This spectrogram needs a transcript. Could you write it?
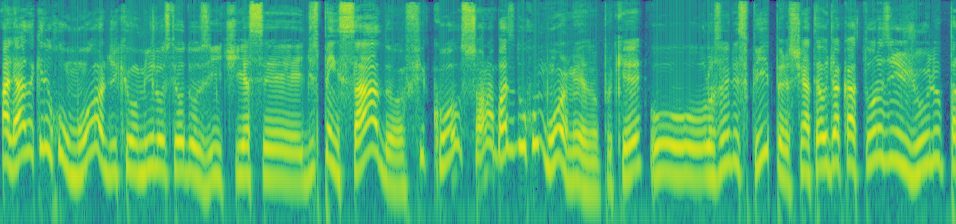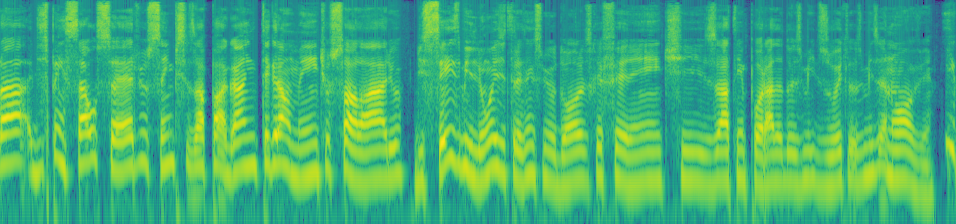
Aliás, aquele rumor de que o Milos Teodosic ia ser dispensado ficou só na base do rumor mesmo, porque o Los Angeles Clippers tinha até o dia 14 de julho para dispensar o Sérvio sem precisar pagar integralmente o salário de 6 milhões e 300 mil dólares referentes à temporada 2018-2019. E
